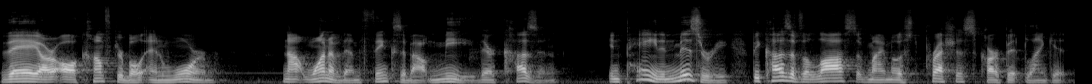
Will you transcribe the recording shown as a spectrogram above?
They are all comfortable and warm. Not one of them thinks about me, their cousin, in pain and misery because of the loss of my most precious carpet blanket.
